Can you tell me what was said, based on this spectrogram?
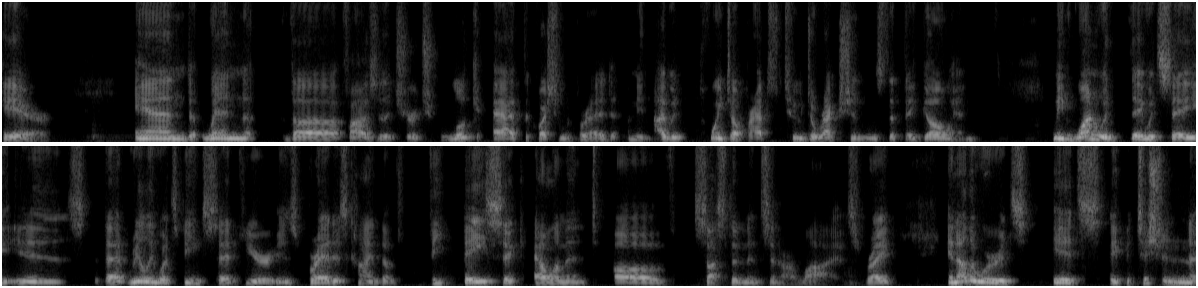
care. And when the fathers of the church look at the question of bread, I mean, I would point out perhaps two directions that they go in. I mean, one would they would say is that really what's being said here is bread is kind of the basic element of sustenance in our lives, right? In other words, it's a petition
